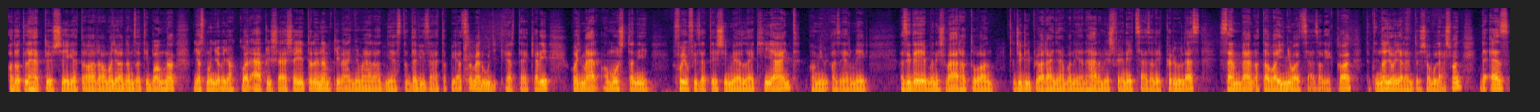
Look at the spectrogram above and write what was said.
adott lehetőséget arra a Magyar Nemzeti Banknak, hogy azt mondja, hogy akkor április 1 ő nem kívánja már adni ezt a devizát a piacra, mert úgy értékeli, hogy már a mostani folyófizetési mérleg hiányt, ami azért még az idejében is várhatóan a GDP arányában ilyen 3,5-4 százalék körül lesz, szemben a tavalyi 8 százalékkal, tehát egy nagyon jelentős javulás van, de ez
